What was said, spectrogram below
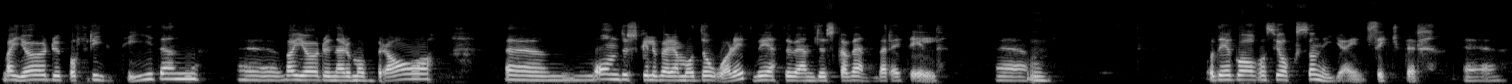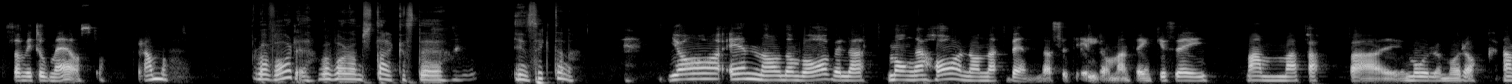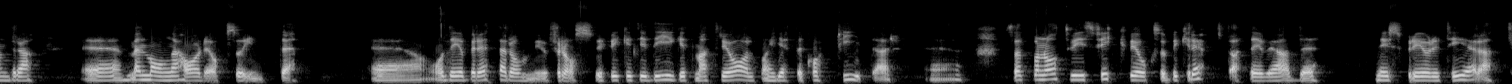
vad gör du på fritiden? Eh, vad gör du när du mår bra? Eh, om du skulle börja må dåligt, vet du vem du ska vända dig till? Mm. Och det gav oss ju också nya insikter som vi tog med oss då, framåt. Vad var det? Vad var de starkaste insikterna? Ja, en av dem var väl att många har någon att vända sig till. Om man tänker sig mamma, pappa, mormor och andra. Eh, men många har det också inte. Eh, och det berättar de ju för oss. Vi fick ett gediget material på en jättekort tid där. Eh, så att på något vis fick vi också bekräftat det vi hade nyss prioriterat.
